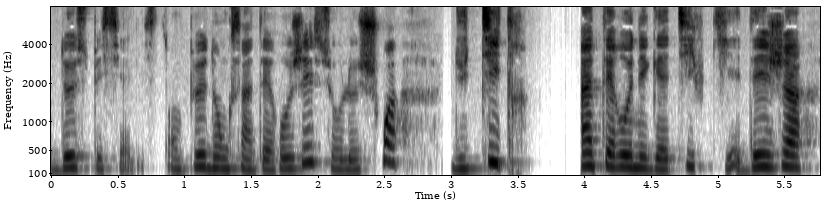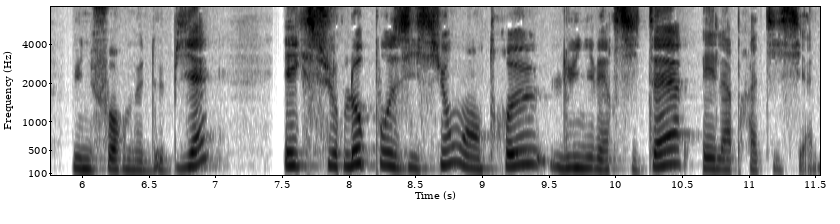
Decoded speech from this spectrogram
deux spécialistes. On peut donc s'interroger sur le choix du titre interronégatif qui est déjà une forme de biais et sur l'opposition entre l'universitaire et la praticienne.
